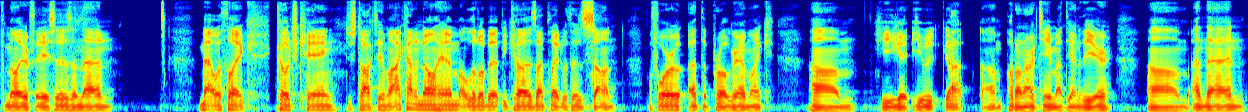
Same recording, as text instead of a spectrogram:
familiar faces, and then met with like Coach King. Just talked to him. I kind of know him a little bit because I played with his son before at the program. Like um, he he got um, put on our team at the end of the year, um, and then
